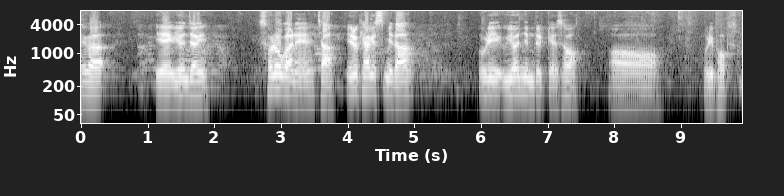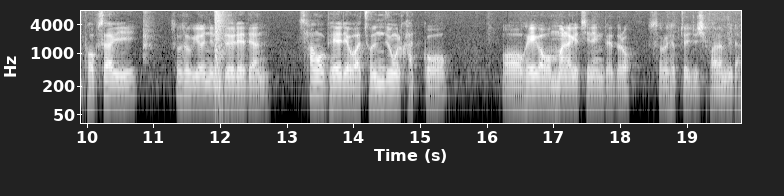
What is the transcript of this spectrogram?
제가 예 위원장님 서로 간에 자 이렇게 하겠습니다. 우리 의원님들께서 어 우리 법 법사위 소속 위원님들에 대한 상호 배려와 존중을 갖고 어 회의가 원만하게 진행되도록 서로 협조해 주시기 바랍니다.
